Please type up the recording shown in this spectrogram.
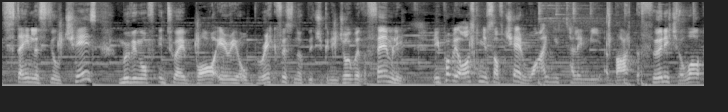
stainless steel chairs moving off into a bar area or breakfast nook that you can enjoy with the family. And you're probably asking yourself, Chad, why are you telling me about the furniture? Well,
